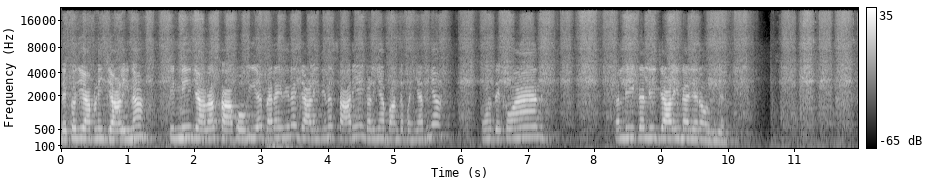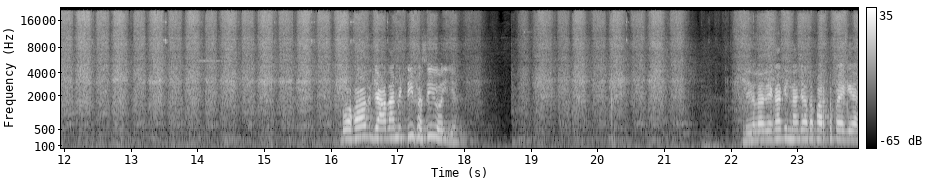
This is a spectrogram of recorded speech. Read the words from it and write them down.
ਦੇਖੋ ਜੀ, ਆਪਣੀ ਜਾਲੀ ਨਾ ਕਿੰਨੀ ਜ਼ਿਆਦਾ ਸਾਫ਼ ਹੋ ਗਈ ਹੈ ਪਹਿਲਾਂ ਇਹਦੀ ਨਾ ਜਾਲੀ ਦੀ ਨਾ ਸਾਰੀਆਂ ਗਲੀਆਂ ਬੰਦ ਪਈਆਂ ਤੀਆਂ। ਹੁਣ ਦੇਖੋ, ਐਨ ਕੱਲੀ ਕੱਲੀ ਜਾਲੀ ਨਜ਼ਰ ਆਉਂਦੀ ਹੈ ਬਹੁਤ ਜ਼ਿਆਦਾ ਮਿੱਟੀ ਫਸੀ ਹੋਈ ਹੈ। ਦੇਖ ਲੈ ਦੇਖਾ ਕਿੰਨਾ ਜ਼ਿਆਦਾ ਫ਼ਰਕ ਪੈ ਗਿਆ।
